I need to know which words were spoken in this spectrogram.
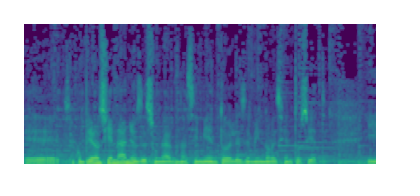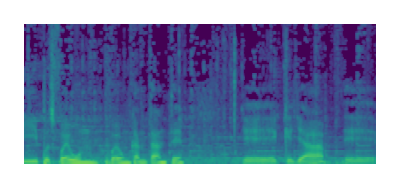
se cumplieron 100 años de su nacimiento, él es de 1907. Y pues fue un, fue un cantante eh, que ya, eh,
